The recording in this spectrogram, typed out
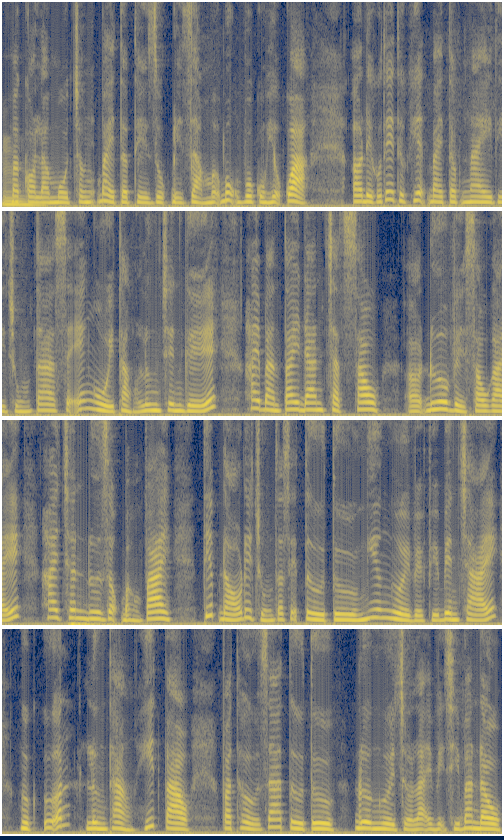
mà Ừ. còn là một trong những bài tập thể dục để giảm mỡ bụng vô cùng hiệu quả. Ờ, để có thể thực hiện bài tập này thì chúng ta sẽ ngồi thẳng lưng trên ghế, hai bàn tay đan chặt sau, ờ, đưa về sau gáy, hai chân đưa rộng bằng vai. Tiếp đó thì chúng ta sẽ từ từ nghiêng người về phía bên trái, ngực ưỡn, lưng thẳng, hít vào và thở ra từ từ, đưa người trở lại vị trí ban đầu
